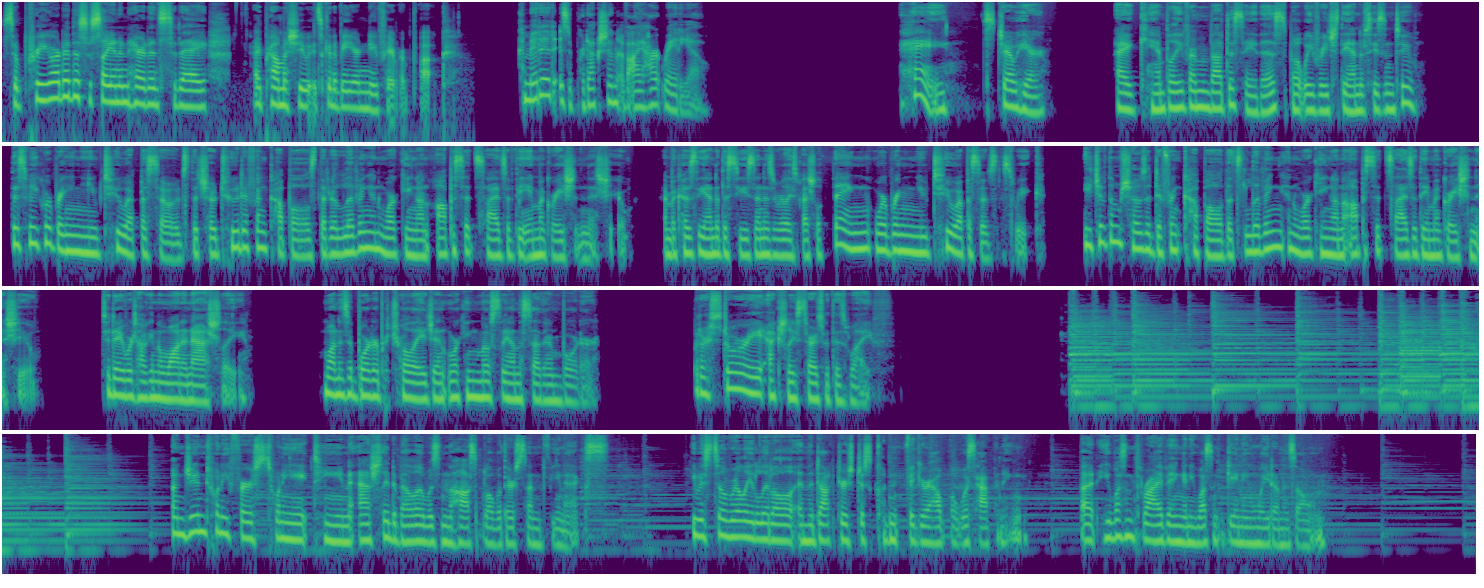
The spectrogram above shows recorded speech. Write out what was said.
So pre order The Sicilian Inheritance today. I promise you it's going to be your new favorite book. Committed is a production of iHeartRadio. Hey, it's Joe here. I can't believe I'm about to say this, but we've reached the end of season two. This week, we're bringing you two episodes that show two different couples that are living and working on opposite sides of the immigration issue. And because the end of the season is a really special thing, we're bringing you two episodes this week. Each of them shows a different couple that's living and working on opposite sides of the immigration issue. Today, we're talking to Juan and Ashley. Juan is a Border Patrol agent working mostly on the southern border. But our story actually starts with his wife. On June 21st, 2018, Ashley DiBella was in the hospital with her son Phoenix. He was still really little, and the doctors just couldn't figure out what was happening. But he wasn't thriving and he wasn't gaining weight on his own.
